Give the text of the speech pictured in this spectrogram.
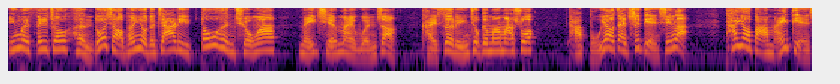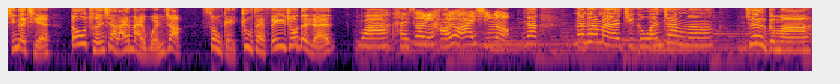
因为非洲很多小朋友的家里都很穷啊，没钱买蚊帐，凯瑟琳就跟妈妈说，她不要再吃点心了，她要把买点心的钱都存下来买蚊帐，送给住在非洲的人。哇，凯瑟琳好有爱心哦。那那她买了几个蚊帐呢？这个吗，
